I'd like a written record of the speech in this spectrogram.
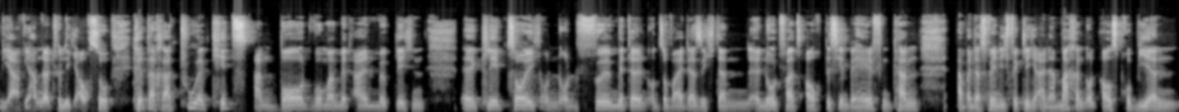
ja, wir haben natürlich auch so Reparaturkits an Bord, wo man mit allen möglichen äh, Klebzeug und, und Füllmitteln und so weiter sich dann äh, notfalls auch bisschen behelfen kann. Aber das will nicht wirklich einer machen und ausprobieren.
